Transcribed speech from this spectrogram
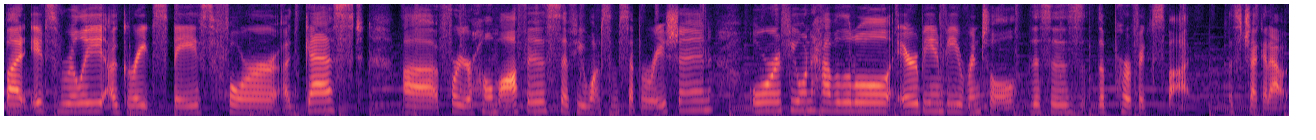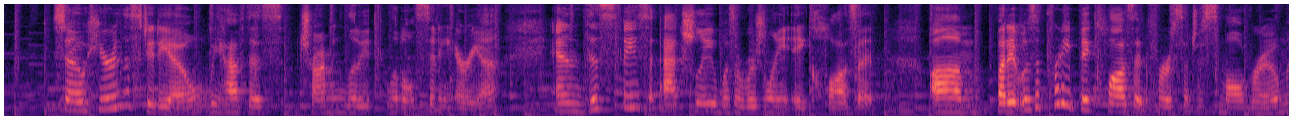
but it's really a great space for a guest, uh, for your home office if you want some separation, or if you want to have a little Airbnb rental, this is the perfect spot. Let's check it out. So here in the studio, we have this charming little sitting area, and this space actually was originally a closet. Um, but it was a pretty big closet for such a small room.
